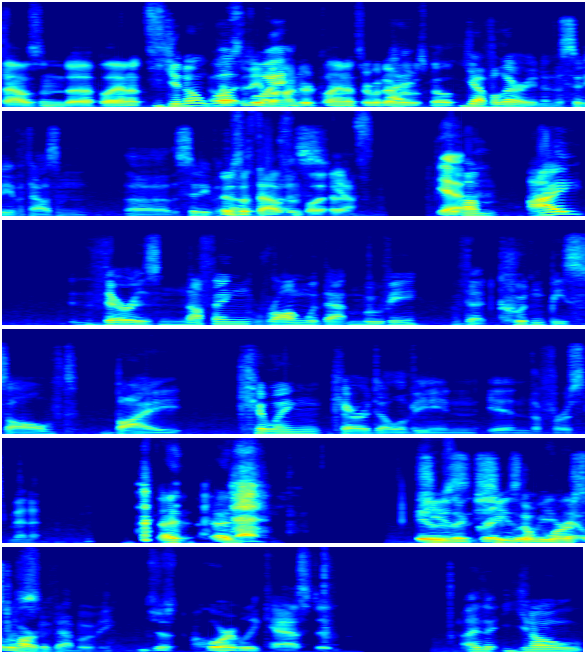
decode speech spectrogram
Thousand uh, Planets. You know Uh, what? City of boy. a Hundred Planets or whatever I- it was called. Yeah, Valerian in the City of a Thousand. Uh, the City of a It was a Thousand thousand Planets. planets. Yeah. Yeah. Um, I there is nothing wrong with that movie that couldn't be solved by killing Cara Delevingne in the first minute. I, I, it she was a great she is the movie that worst was- part of that movie. just horribly casted. I, th- you know,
